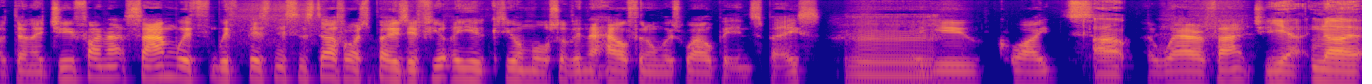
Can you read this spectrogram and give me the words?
I don't know. Do you find that Sam with with business and stuff, or I suppose if you are you you're more sort of in the health and almost well being space, are Mm. you quite Uh, aware of that? Do you, yeah, no,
